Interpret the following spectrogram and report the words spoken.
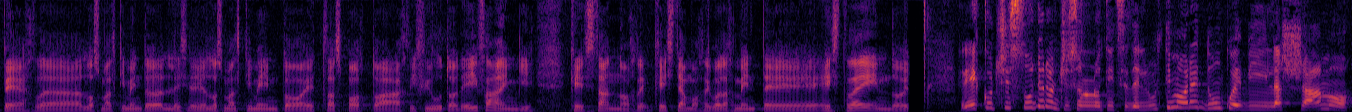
per eh, lo smaltimento, le, eh, lo, smaltimento, e trasporto a rifiuto dei fanghi che, stanno, che stiamo regolarmente estraendo. Rieccoci in studio, non ci sono notizie dell'ultima ora e dunque vi lasciamo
